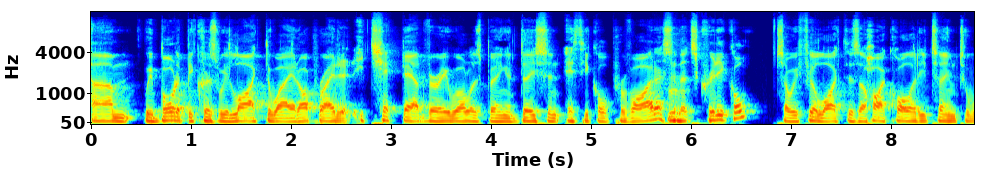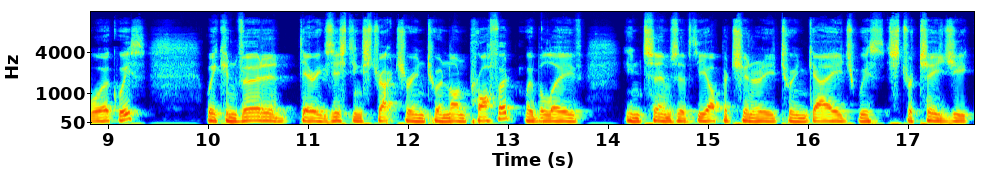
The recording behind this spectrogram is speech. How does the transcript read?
Um, we bought it because we liked the way it operated. It checked out very well as being a decent ethical provider. So mm. that's critical. So we feel like there's a high quality team to work with. We converted their existing structure into a non-profit. We believe in terms of the opportunity to engage with strategic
